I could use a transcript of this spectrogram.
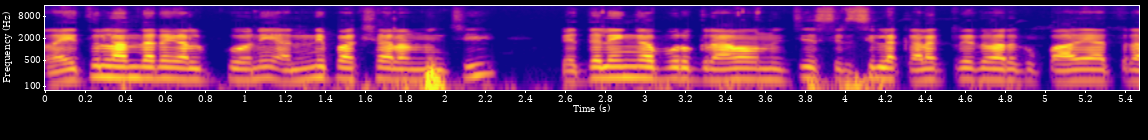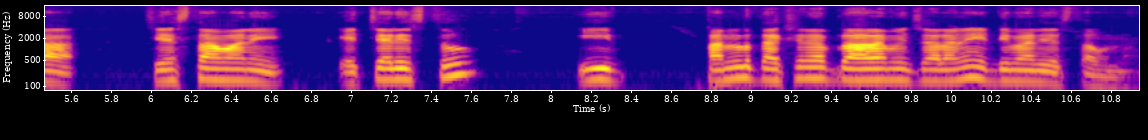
రైతులందరినీ కలుపుకొని అన్ని పక్షాల నుంచి పెద్దలింగాపూర్ గ్రామం నుంచి సిరిసిల్ల కలెక్టరేట్ వరకు పాదయాత్ర చేస్తామని హెచ్చరిస్తూ ఈ పనులు తక్షణమే ప్రారంభించాలని డిమాండ్ చేస్తా ఉన్నాం.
